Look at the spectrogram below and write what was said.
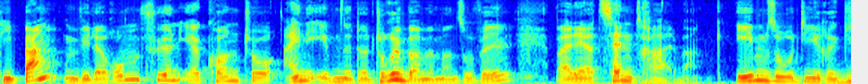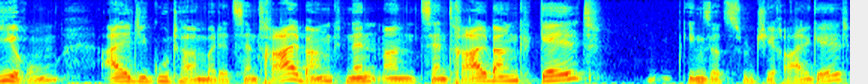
Die Banken wiederum führen ihr Konto eine Ebene darüber, wenn man so will, bei der Zentralbank. Ebenso die Regierung. All die Guthaben bei der Zentralbank nennt man Zentralbankgeld, im Gegensatz zu Giralgeld,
